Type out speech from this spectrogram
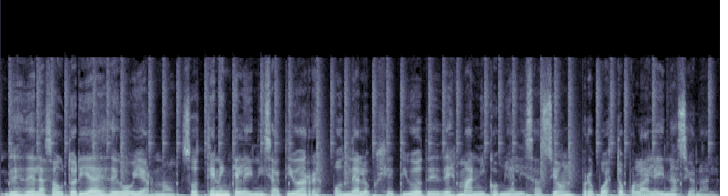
Desde las autoridades de gobierno sostienen que la iniciativa responde al objetivo de desmanicomialización propuesto por la ley nacional.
